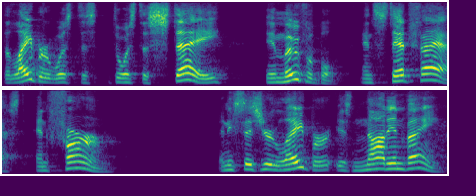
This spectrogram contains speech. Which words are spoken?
The labor was to, was to stay immovable and steadfast and firm. And he says, Your labor is not in vain.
